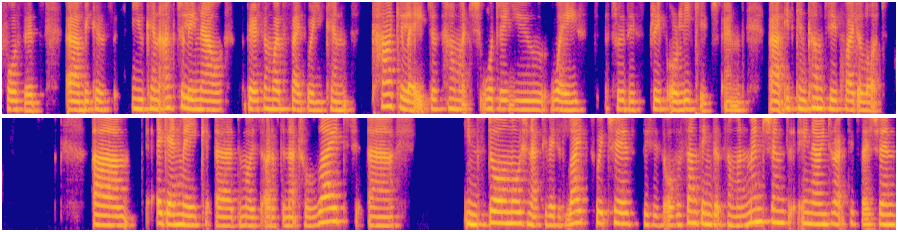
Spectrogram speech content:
faucets um, because you can actually now there's some website where you can calculate just how much water you waste through this drip or leakage and uh, it can come to you quite a lot um, again make uh, the most out of the natural light uh, install motion activated light switches this is also something that someone mentioned in our interactive session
